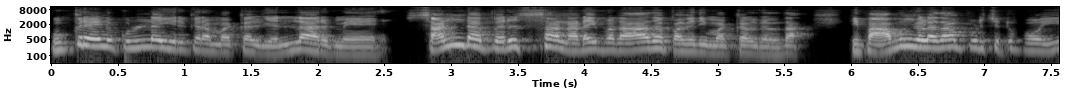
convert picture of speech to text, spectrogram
உக்ரைனுக்குள்ளே இருக்கிற மக்கள் எல்லாருமே சண்டை பெருசாக நடைபெறாத பகுதி மக்கள்கள் தான். இப்போ அவங்கள தான் பிடிச்சிட்டு போய்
